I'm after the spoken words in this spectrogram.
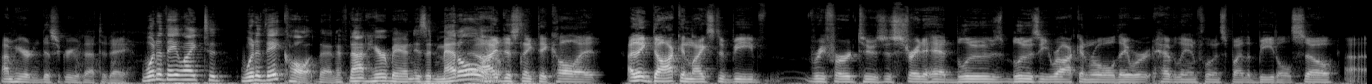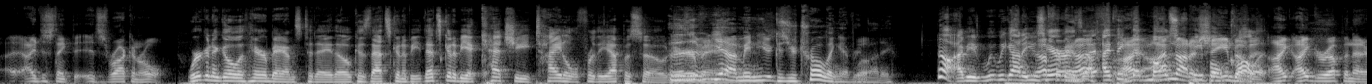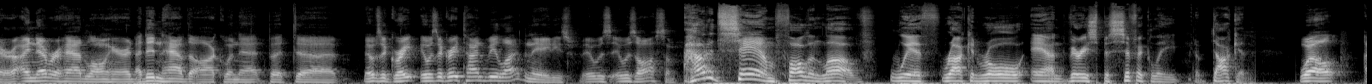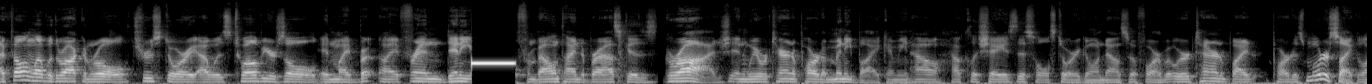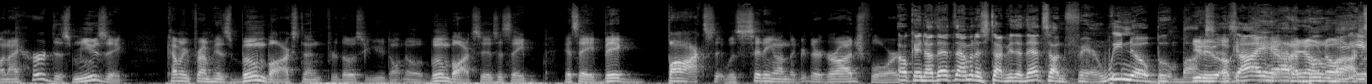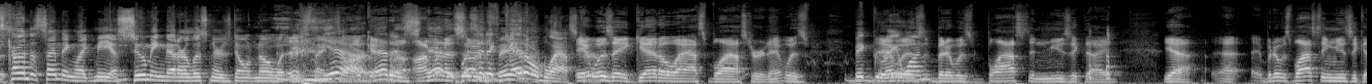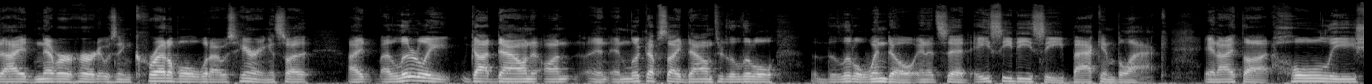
I'm here to disagree with that today. What do they like to? What do they call it then? If not hairband, is it metal? or- I just think they call it. I think Dokken likes to be referred to as just straight ahead blues, bluesy rock and roll. They were heavily influenced by the Beatles, so uh, I just think that it's rock and roll. We're gonna go with hair bands today, though, because that's gonna be that's gonna be a catchy title for the episode. Yeah, I mean, because you're trolling everybody. No, I mean we, we got to use Yeah, fair hairbands. enough. I, I think that most I'm not people ashamed call of it. it. I, I grew up in that era. I never had long hair. I didn't have the Aquanet, but uh, it was a great it was a great time to be alive in the 80s. It was it was awesome. How did Sam fall in love with rock and roll and very specifically you know, Dokken? Well, I fell in love with rock and roll. True story. I was 12 years old, and my my friend Denny from Valentine, Nebraska's garage, and we were tearing apart a mini bike. I mean, how how cliche is this whole story going down so far? But we were tearing apart his motorcycle, and I heard this music coming from his boombox. And for those of you who don't know what a boombox is, it's a it's a big box that was sitting on the, their garage floor. Okay, now that I'm going to stop you there. That's unfair. We know boomboxes. You do? Okay. I Yeah, had I a don't boombox. He's condescending like me, assuming that our listeners don't know what these things yeah, are. that well, is I'm that gonna say- Was it a ghetto blaster? It was a ghetto ass blaster, and it was big gray was, one. but it was blasting music that I, had, yeah, uh, but it was blasting music that I had never heard. It was incredible what I was hearing, and so I, I, I literally got down on and, and looked upside down through the little the little window, and it said ACDC Back in Black, and I thought, holy.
